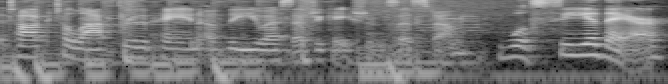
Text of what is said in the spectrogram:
Talk to laugh through the pain of the U.S. education system. We'll see you there.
